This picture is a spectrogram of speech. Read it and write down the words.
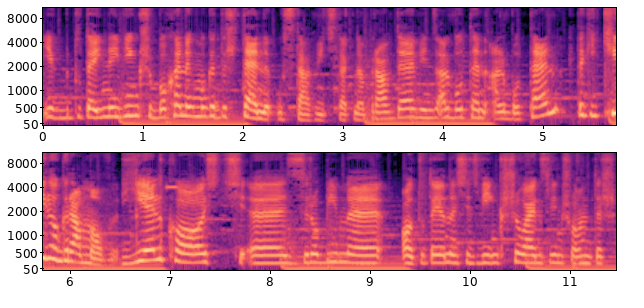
jakby tutaj największy bochenek mogę też ten ustawić tak naprawdę, więc albo ten, albo ten. Taki kilogramowy. Wielkość e, zrobimy, o tutaj ona się zwiększyła, jak zwiększyłam też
